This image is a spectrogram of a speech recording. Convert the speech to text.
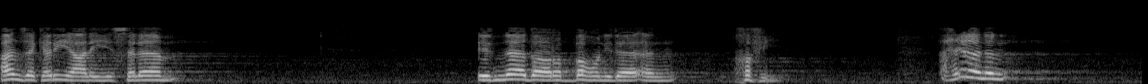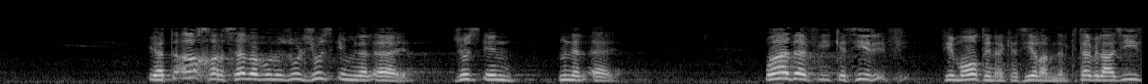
عن زكريا عليه السلام إذ نادى ربه نداء خفي. أحيانا يتأخر سبب نزول جزء من الآية جزء من الآية. وهذا في كثير في مواطن كثيرة من الكتاب العزيز.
